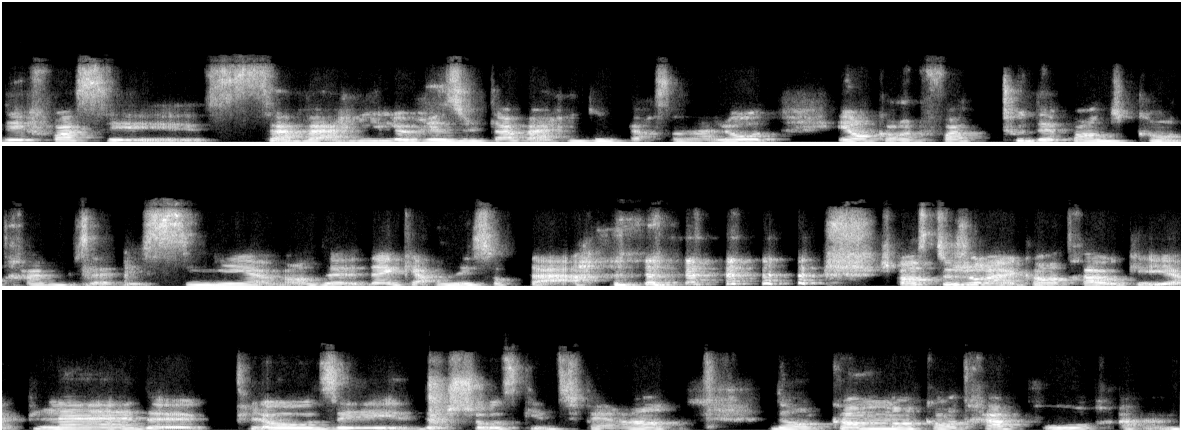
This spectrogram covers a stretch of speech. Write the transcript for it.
des fois, ça varie, le résultat varie d'une personne à l'autre. Et encore une fois, tout dépend du contrat que vous avez signé avant d'incarner sur Terre. je pense toujours à un contrat, OK, il y a plein de clauses et de choses qui sont différentes. Donc, comme mon contrat pour euh,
